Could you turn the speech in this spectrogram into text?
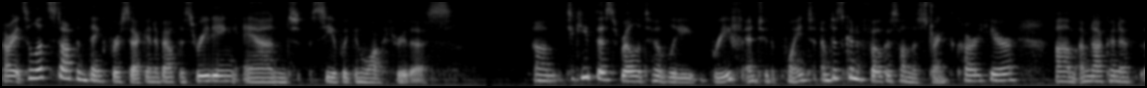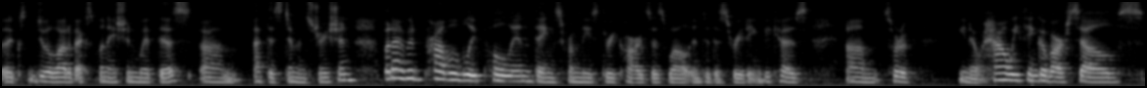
All right, so let's stop and think for a second about this reading and see if we can walk through this. Um, to keep this relatively brief and to the point, I'm just going to focus on the strength card here. Um, I'm not going to do a lot of explanation with this um, at this demonstration, but I would probably pull in things from these three cards as well into this reading because um, sort of, you know, how we think of ourselves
